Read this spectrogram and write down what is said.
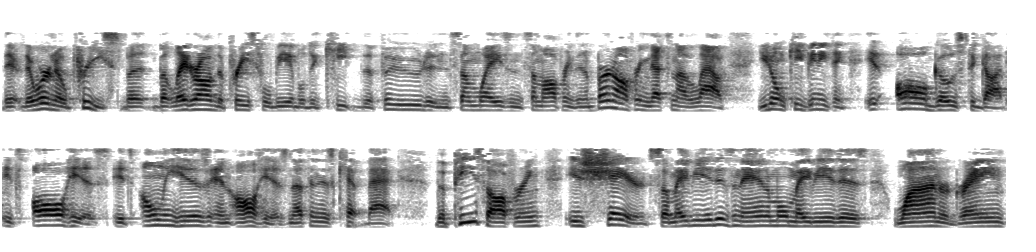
There, there were no priests, but, but later on the priests will be able to keep the food in some ways and some offerings. In a burnt offering, that's not allowed. You don't keep anything. It all goes to God. It's all His. It's only His and all His. Nothing is kept back. The peace offering is shared. So maybe it is an animal, maybe it is wine or grain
